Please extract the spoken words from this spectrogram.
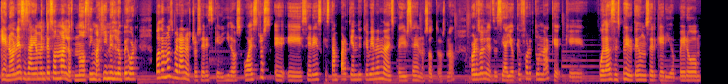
que no necesariamente son malos, no se imaginen lo peor. Podemos ver a nuestros seres queridos o a estos eh, eh, seres que están partiendo y que vienen a despedirse de nosotros, ¿no? Por eso les decía yo, qué fortuna que, que puedas despedirte de un ser querido, pero...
